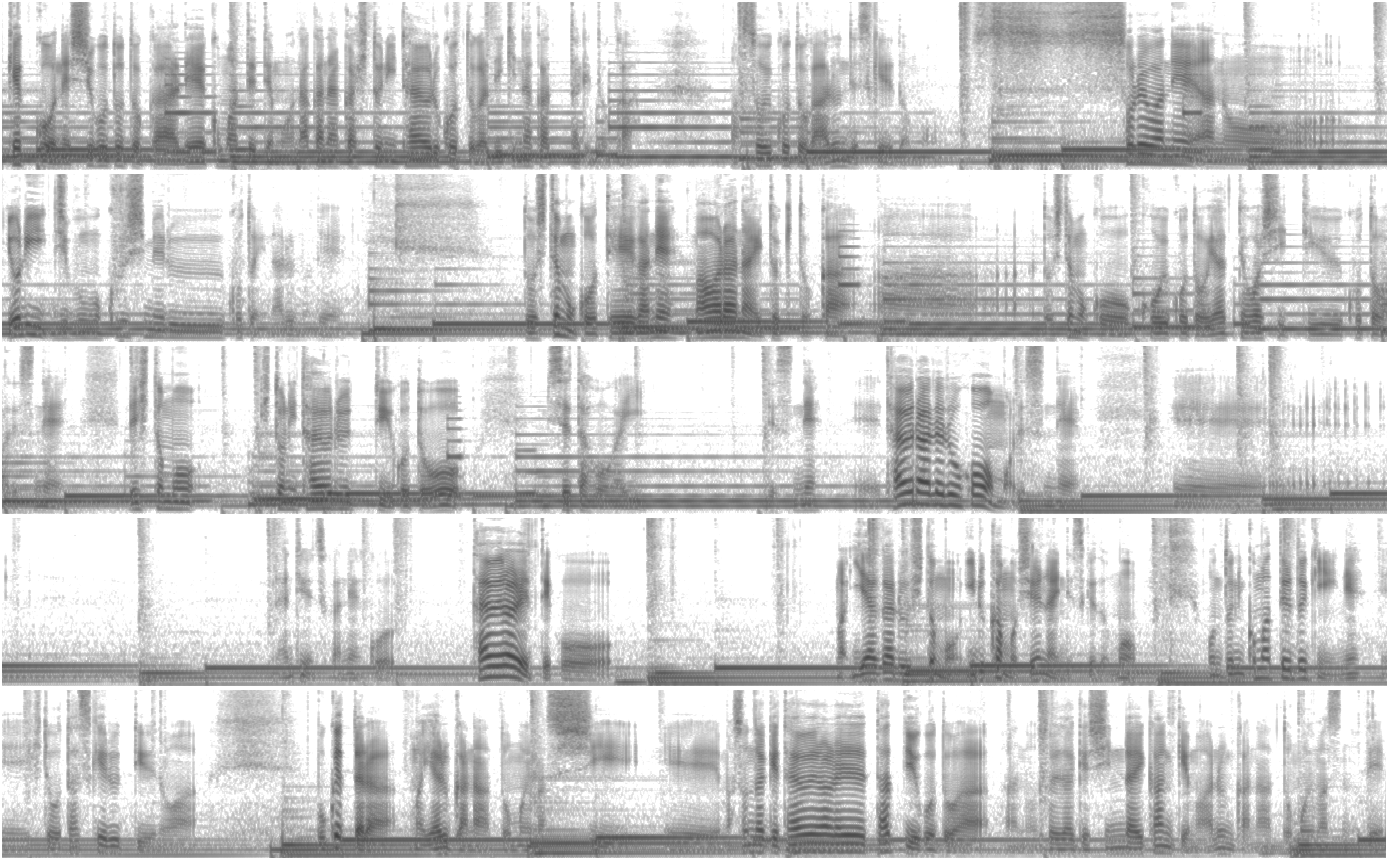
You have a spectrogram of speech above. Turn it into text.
結構ね仕事とかで困っててもなかなか人に頼ることができなかったりとか、まあ、そういうことがあるんですけれどもそれはねあのより自分を苦しめることになるのでどうしてもこう手がね回らない時とかどうしてもこうこういうことをやってほしいっていうことはですねで人も人に頼るっていうことを見せた方がいいですね、頼られる方もですねえー、て言うんですかねこう頼られてこうまあ、嫌がる人もいるかもしれないんですけども本当に困ってる時にね、えー、人を助けるっていうのは僕やったら、まあ、やるかなと思いますし、えー、まあ、そんだけ頼られたっていうことはあのそれだけ信頼関係もあるんかなと思いますので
